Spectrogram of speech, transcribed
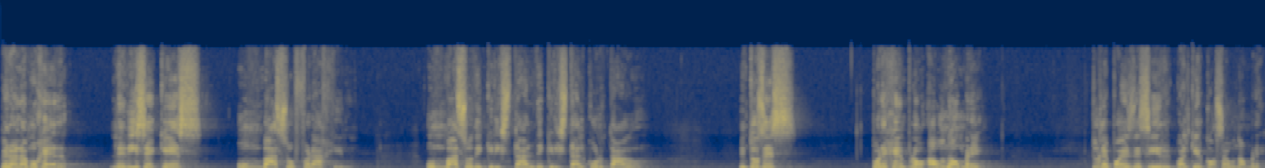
Pero a la mujer le dice que es un vaso frágil, un vaso de cristal, de cristal cortado. Entonces, por ejemplo, a un hombre, tú le puedes decir cualquier cosa a un hombre.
